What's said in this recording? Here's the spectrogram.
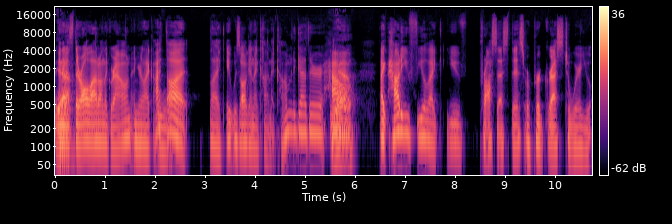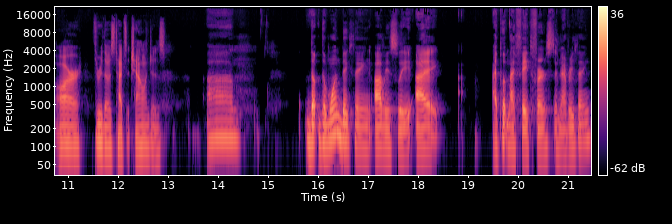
and they're all out on the ground and you're like i Mm. thought like it was all gonna kind of come together how Yeah. like how do you feel like you've processed this or progressed to where you are through those types of challenges Um, the the one big thing, obviously, I I put my faith first in everything.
